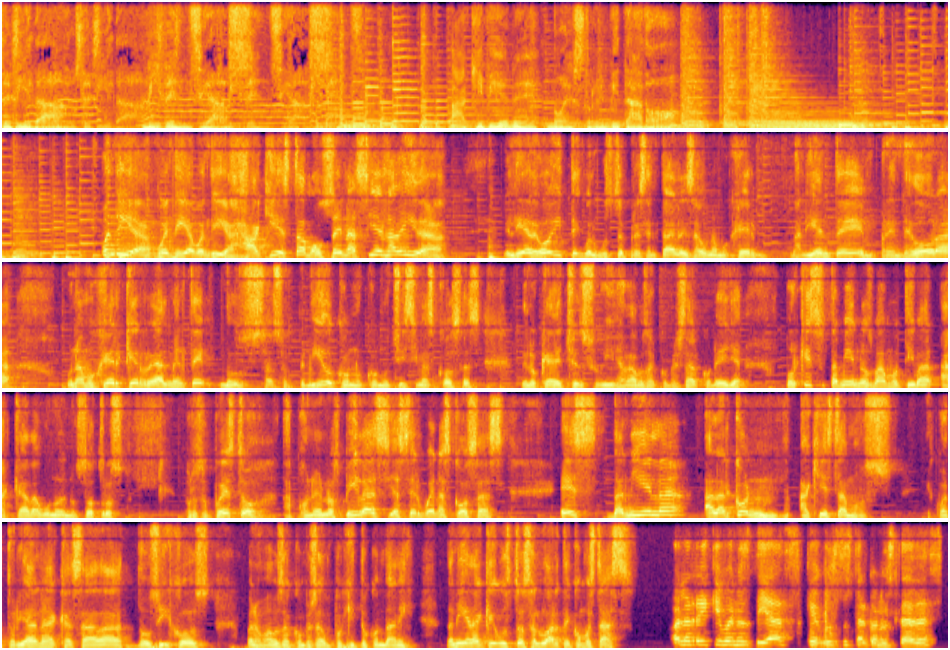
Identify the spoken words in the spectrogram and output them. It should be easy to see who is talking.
Speaker 1: De vida. Vivencias. Aquí viene nuestro invitado.
Speaker 2: Buen día, buen día, buen día. Aquí estamos en Así es la vida. El día de hoy tengo el gusto de presentarles a una mujer valiente, emprendedora, una mujer que realmente nos ha sorprendido con, con, muchísimas cosas de lo que ha hecho en su vida. Vamos a conversar con ella, porque eso también nos va a motivar a cada uno de nosotros, por supuesto, a ponernos pilas y hacer buenas cosas. Es Daniela Alarcón, aquí estamos, ecuatoriana, casada, dos hijos. Bueno, vamos a conversar un poquito con Dani. Daniela, qué gusto saludarte, ¿cómo estás?
Speaker 3: Hola Ricky, buenos días, qué gusto estar con ustedes.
